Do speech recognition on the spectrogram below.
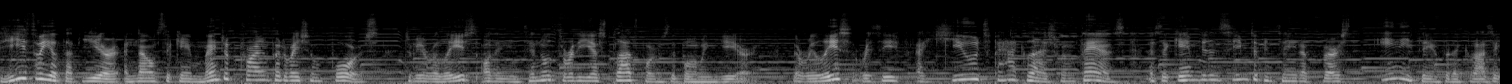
The E3 of that year announced the game Metroid Prime Federation Force to be released on the Nintendo 3DS platforms the following year. The release received a huge backlash from fans as the game didn't seem to contain at first anything for the classic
